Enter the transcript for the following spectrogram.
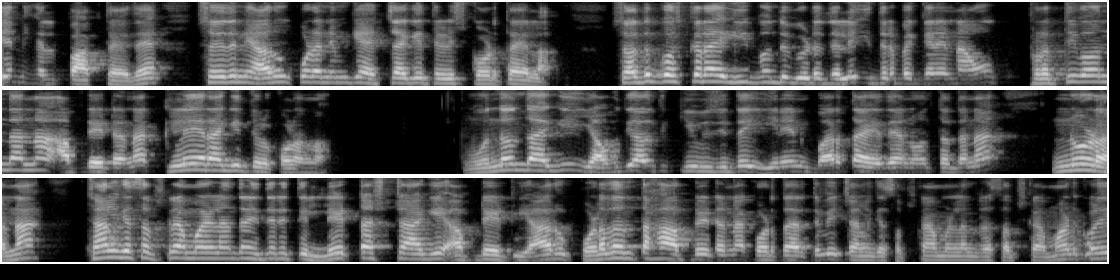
ಏನ್ ಹೆಲ್ಪ್ ಆಗ್ತಾ ಇದೆ ಸೊ ಇದನ್ನ ಯಾರು ಕೂಡ ನಿಮ್ಗೆ ಹೆಚ್ಚಾಗಿ ತಿಳಿಸ್ಕೊಡ್ತಾ ಇಲ್ಲ. ಸೊ ಅದಕ್ಕೋಸ್ಕರ ಈ ಒಂದು ವಿಡಿಯೋದಲ್ಲಿ ಇದ್ರ ಬಗ್ಗೆನೇ ನಾವು ಪ್ರತಿಯೊಂದನ್ನ ಅಪ್ಡೇಟ್ ಅನ್ನ ಕ್ಲಿಯರ್ ಆಗಿ ತಿಳ್ಕೊಳ್ಳೋಣ. ಒಂದೊಂದಾಗಿ ಯಾವ್ದು ಕ್ಯೂಸ್ ಯೂಸ್ ಇದೆ, ಏನೇನ್ ಬರ್ತಾ ಇದೆ ಅನ್ನುವಂಥದ್ದನ್ನ ನೋಡೋಣ. ಚಾನಲ್ಗೆ ಸಬ್ಸ್ಕ್ರೈಬ್ ಮಾಡಿಲ್ಲ ಅಂದ್ರೆ ಇದೇ ರೀತಿ ಲೇಟೆಸ್ಟ್ ಆಗಿ ಅಪ್ಡೇಟ್ ಯಾರು ಕೊಡದಂತಹ ಅಪ್ಡೇಟ್ ಅನ್ನ ಕೊಡ್ತಾ ಇರ್ತೀವಿ ಚಾನಲ್ಗೆ ಸಬ್ಸ್ಕ್ರೈಬ್ ಮಾಡಿಲ್ಲ ಅಂದ್ರೆ ಸಬ್ಸ್ಕ್ರೈಬ್ ಮಾಡ್ಕೊಳ್ಳಿ.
